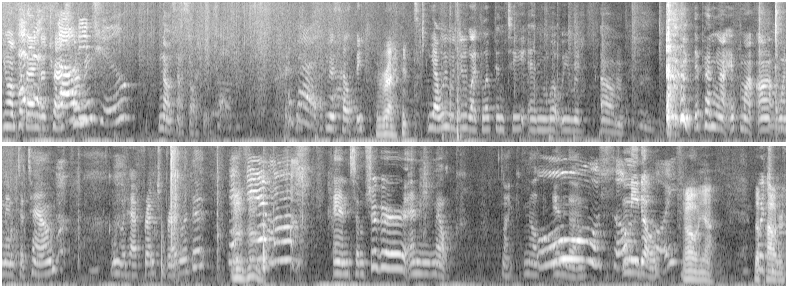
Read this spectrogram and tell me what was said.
you want to put that in the trash for me? too? No, it's not salty. Okay. It's healthy. Right. Yeah, we would do like Lipton tea, and what we would, um, depending on if my aunt went into town, we would have French bread with it, That's Mhm. and some sugar and milk, like milk Ooh, so Nido. Oh yeah. The Which- powder.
